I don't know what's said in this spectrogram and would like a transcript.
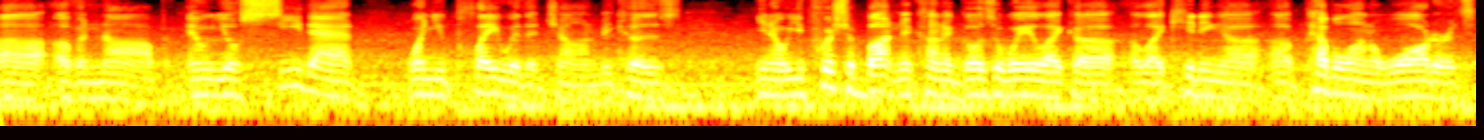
uh, of a knob. And you'll see that when you play with it, John, because you know, you push a button, it kind of goes away like a, like hitting a, a, pebble on a water. It's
